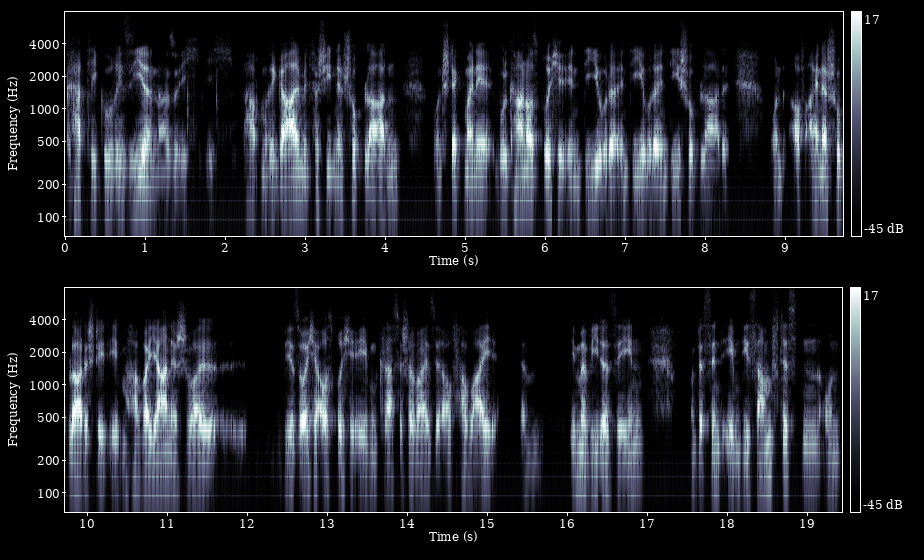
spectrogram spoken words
kategorisieren. Also ich, ich habe ein Regal mit verschiedenen Schubladen und stecke meine Vulkanausbrüche in die oder in die oder in die Schublade. Und auf einer Schublade steht eben hawaiianisch, weil wir solche Ausbrüche eben klassischerweise auf Hawaii ähm, immer wieder sehen. Und das sind eben die sanftesten und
